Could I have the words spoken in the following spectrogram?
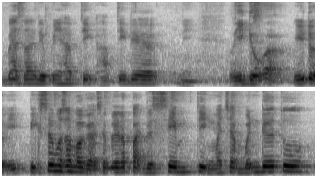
best lah dia punya haptic. Haptic dia ni Hidup lah. hidup pixel pun sama agak saya boleh dapat the same thing macam benda tu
